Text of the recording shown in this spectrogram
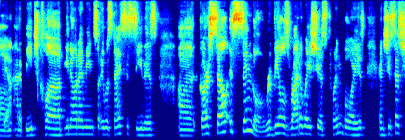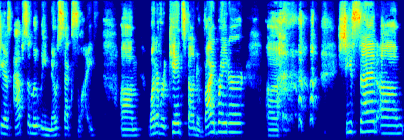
um, Yeah. at a beach club. You know what I mean? So it was nice to see this. Uh, Garcelle is single, reveals right away she has twin boys, and she says she has absolutely no sex life. Um, one of her kids found a vibrator. Uh, she said um,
